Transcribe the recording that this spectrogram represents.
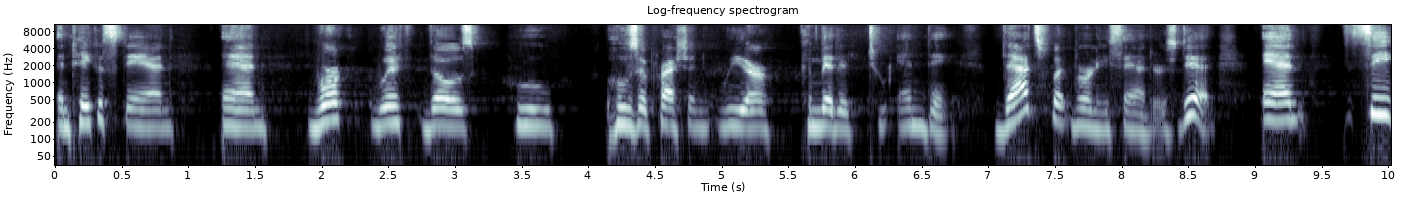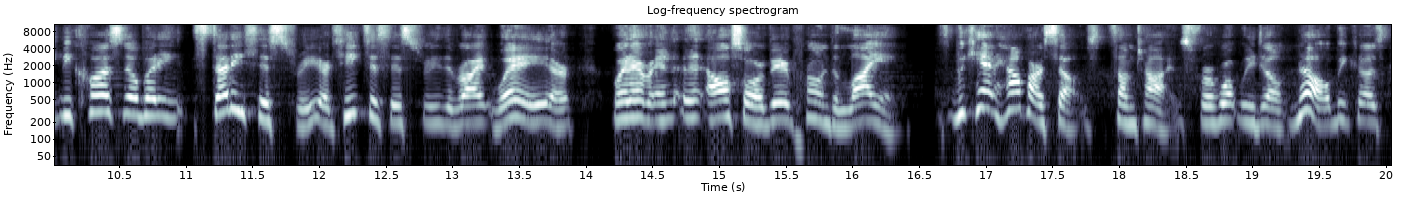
and take a stand and work with those who, whose oppression we are committed to ending. That's what Bernie Sanders did. And see, because nobody studies history or teaches history the right way or whatever, and also are very prone to lying we can't help ourselves sometimes for what we don't know because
